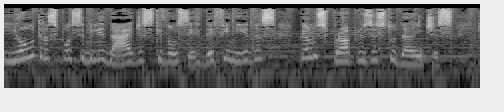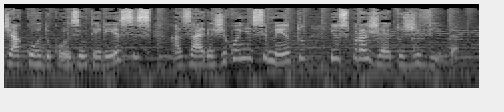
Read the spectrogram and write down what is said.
e outras possibilidades que vão ser definidas pelos próprios estudantes, de acordo com os interesses, as áreas de conhecimento e os projetos de vida.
